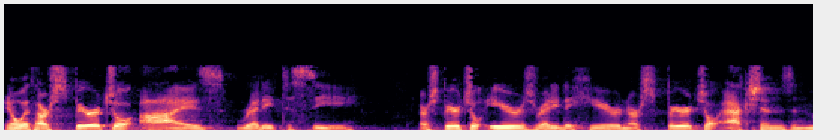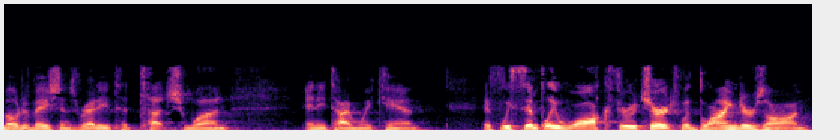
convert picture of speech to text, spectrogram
You know, with our spiritual eyes ready to see, our spiritual ears ready to hear, and our spiritual actions and motivations ready to touch one anytime we can. If we simply walk through church with blinders on,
